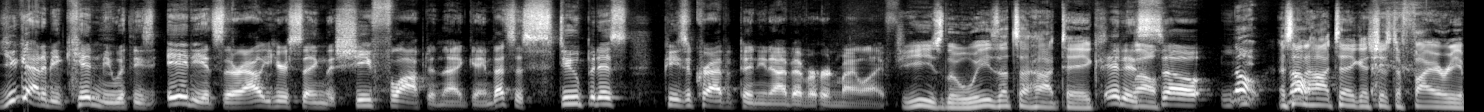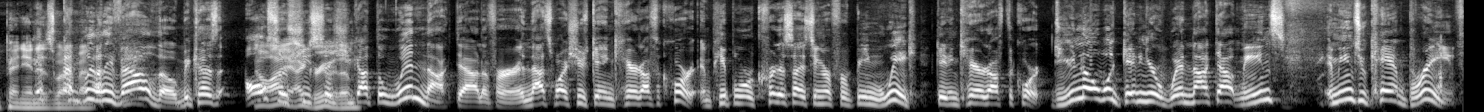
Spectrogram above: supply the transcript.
You got to be kidding me with these idiots that are out here saying that she flopped in that game. That's the stupidest piece of crap opinion I've ever heard in my life. Jeez, Louise, that's a hot take. It is Well, so. No, It's no. not a hot take. It's just a fiery opinion, is what I completely meant. valid though, because also I- I she agree said she him. got the wind knocked out of her, and that's why she was getting carried off the court. And people were criticizing her for being weak, getting carried off the court. Do you know what getting your wind knocked out means? It means you can't breathe.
